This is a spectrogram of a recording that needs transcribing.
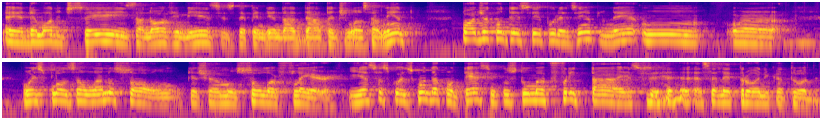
é, demora de seis a nove meses, dependendo da data de lançamento. Pode acontecer, por exemplo, né, um, uma, uma explosão lá no Sol, que chamam solar flare. E essas coisas, quando acontecem, costuma fritar esse, essa eletrônica toda.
